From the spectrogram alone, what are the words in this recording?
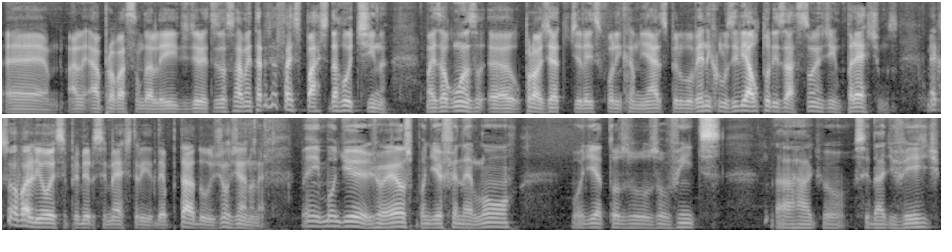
é, a, a, aprovação da lei de diretrizes orçamentárias já faz parte da rotina, mas alguns uh, projetos de leis que foram encaminhados pelo governo, inclusive autorizações de empréstimos. Como é que o senhor avaliou esse primeiro semestre, deputado Georgiano Neto? Bem, bom dia, Joelso, bom dia, Fenelon, bom dia a todos os ouvintes da Rádio Cidade Verde.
